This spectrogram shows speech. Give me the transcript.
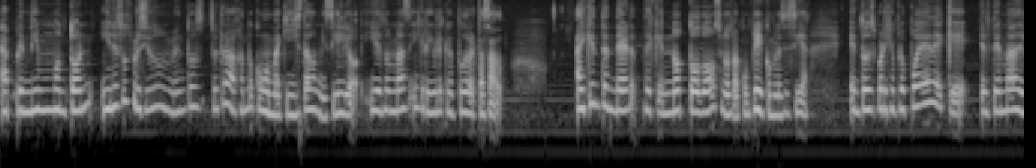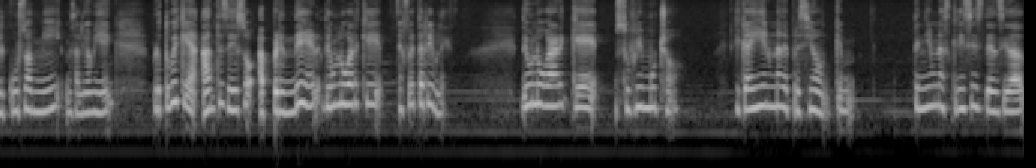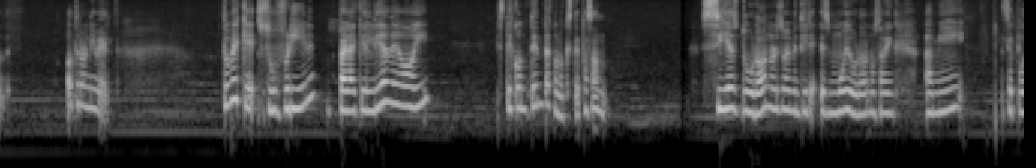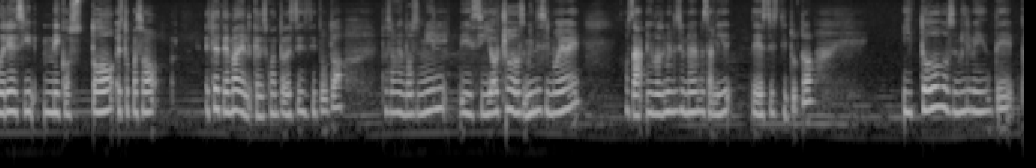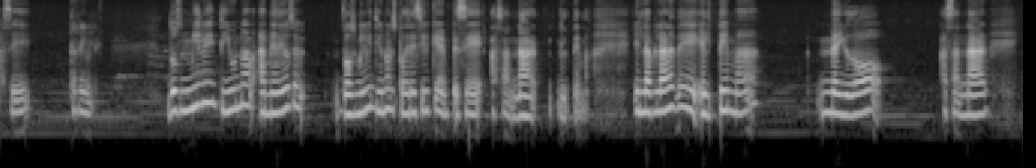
aprendí un montón y en esos precisos momentos estoy trabajando como maquillista a domicilio y es lo más increíble que me pudo haber pasado. Hay que entender de que no todo se nos va a cumplir, como les decía. Entonces, por ejemplo, puede de que el tema del curso a mí me salió bien, pero tuve que antes de eso aprender de un lugar que fue terrible, de un lugar que sufrí mucho, que caí en una depresión, que tenía unas crisis de ansiedad otro nivel. Tuve que sufrir para que el día de hoy esté contenta con lo que esté pasando. Sí es duro, no les voy a mentir, es muy duro, no saben, a mí se podría decir, me costó, esto pasó, este tema del que les cuento de este instituto, pasó en el 2018, 2019, o sea, en 2019 me salí de este instituto y todo 2020 pasé terrible. 2021, a mediados de 2021 les podría decir que empecé a sanar el tema. El hablar del tema me ayudó a sanar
